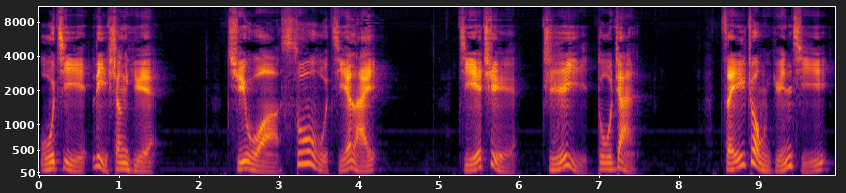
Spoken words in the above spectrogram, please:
无忌厉声曰：“取我苏武节来！”节至，止以督战。贼众云集。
